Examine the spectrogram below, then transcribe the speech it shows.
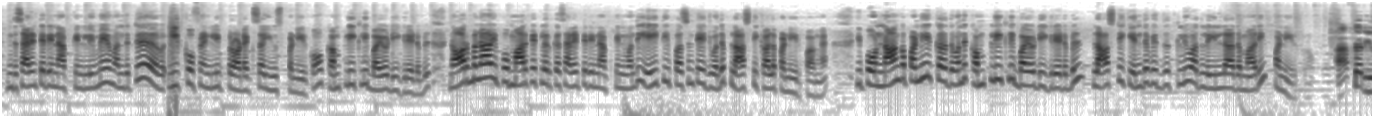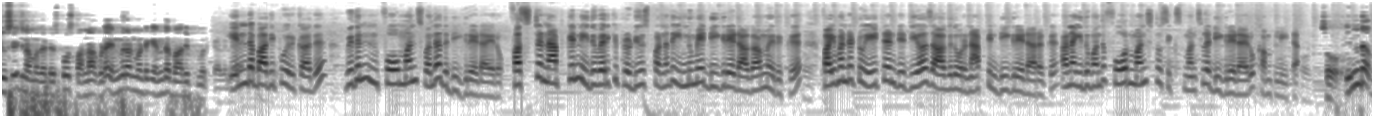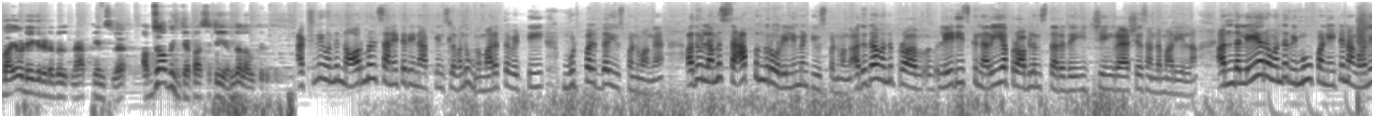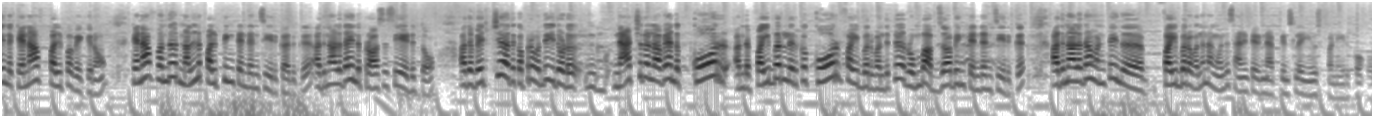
இந்த சானிடரி நாப்கின்லேயுமே வந்துட்டு ஈகோ ஃப்ரெண்ட்லி ப்ராடக்ட்ஸாக யூஸ் பண்ணியிருக்கோம். கம்ப்ளீட்லி பயோடிகிரேடபிள் நார்மலாக இப்போ மார்க்கெட்டில் இருக்க சானிடரி நாப்கின் வந்து எயிட்டி பர்சன்டேஜ் வந்து பிளாஸ்டிக்கால் பண்ணியிருப்பாங்க. இப்போ நாங்கள் பண்ணியிருக்கிறது வந்து கம்ப்ளீட்லி பயோடிகிரேடபிள் பிளாஸ்டிக் எந்த விதத்துலையும் அதில் இல்லாத மாதிரி பண்ணியிருக்கிறோம். ஆஃப்டர் யூசேஜ் நம்ம அதை டிஸ்போஸ் பண்ணால் கூட என்விரான்மெண்ட்டுக்கு எந்த பாதிப்பும் இருக்காது? எந்த பாதிப்பும் இருக்காது. விதின் ஃபோர் மந்த்ஸ் வந்து அது டிகிரேட் ஆயிரும். ஃபர்ஸ்ட் நாப்கின் இது வரைக்கும் ப்ரொடியூஸ் பண்ணது இன்னுமே டிகிரேட் ஆகாமல் இருக்கு. Five hundred to eight hundred years ஆகுது ஒரு நாப்கின் டிகிரேட் ஆகிறதுக்கு ஆனால் இது வந்து ஃபோர் மந்த்ஸ் டு சிக்ஸ் மந்த்ஸில் டிகிரேட் ஆயிரும் கம்ப்ளீட்டாக ஸோ இந்த பயோடிகிரேடபிள் நாப்கின்ஸில் அப்சார்பிங் கெப்பாசிட்டி எந்த அளவுக்கு இருக்குது ஆக்சுவலி வந்து நார்மல் சானிட்டரி நாப்கின்ஸில் வந்து உங்கள் மரத்தை வெட்டி வுட் பல்ப் தான் யூஸ் பண்ணுவாங்க. அதுவும் இல்லாமல் சாப்புங்கிற ஒரு எலிமெண்ட் யூஸ் பண்ணுவாங்க. அதுதான் வந்து லேடிஸ்க்கு நிறைய ப்ராப்ளம்ஸ் தருது. இச்சிங் ரேஷஸ் அந்த மாதிரி எல்லாம். அந்த லேயரை வந்து ரிமூவ் பண்ணிவிட்டு நாங்கள் வந்து இந்த கெனாஃப் பல்ப்பை வைக்கிறோம். கெனாஃப் வந்து நல்ல பல்பிங் டெண்டன்சி இருக்குது அதுக்கு. அதனால தான் இந்த ப்ராசஸே எடுத்தோம். அதை வச்சு அதுக்கப்புறம் வந்து இதோட நேச்சுரலாகவே அந்த கோர் அந்த ஃபைபரில் இருக்க கோர் ஃபைபர் வந்துட்டு ரொம்ப அப்சார்பிங் டெண்டன்சி இருக்குது அதனால தான் வந்துட்டு இந்த ஃபைபரை வந்து நாங்கள் வந்து சானிட்டரி நாப்கின்ஸில் யூஸ் பண்ணியிருக்கோம்.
